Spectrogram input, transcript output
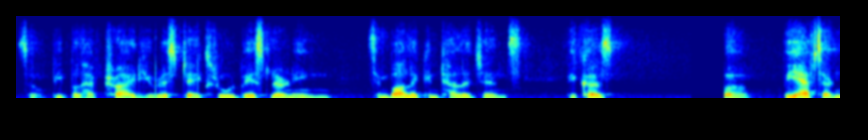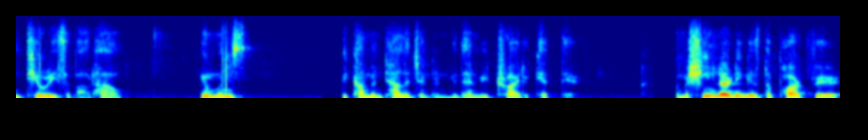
So people have tried heuristics, rule-based learning, symbolic intelligence, because well, we have certain theories about how humans become intelligent, and then we try to get there. The machine learning is the part where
